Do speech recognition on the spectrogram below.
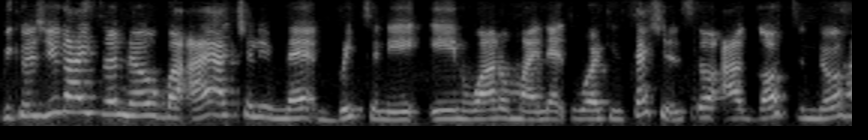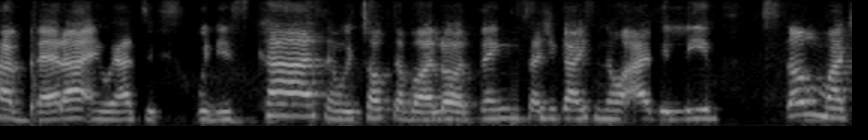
because you guys don't know, but I actually met Brittany in one of my networking sessions. So I got to know her better and we had to we discussed and we talked about a lot of things. As you guys know, I believe so much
